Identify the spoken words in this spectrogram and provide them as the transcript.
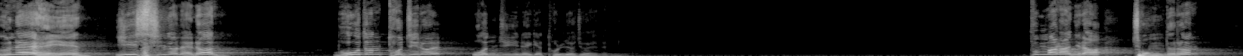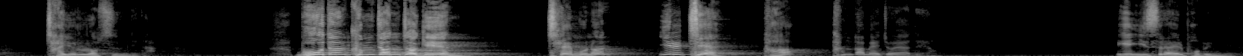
은혜해인 이 신년에는 모든 토지를 원주인에게 돌려줘야 됩니다. 뿐만 아니라 종들은 자유를 얻습니다. 모든 금전적인 채무는 일체 다 탕감해 줘야 돼요. 이게 이스라엘 법입니다.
